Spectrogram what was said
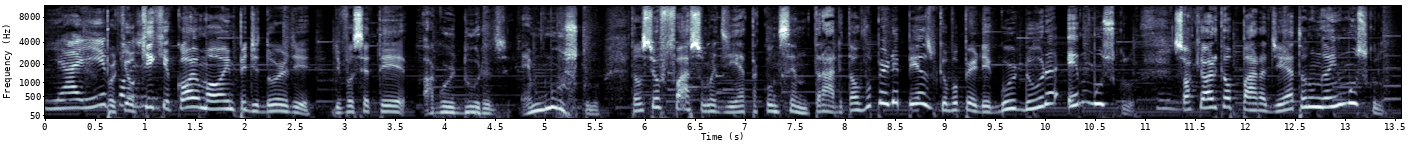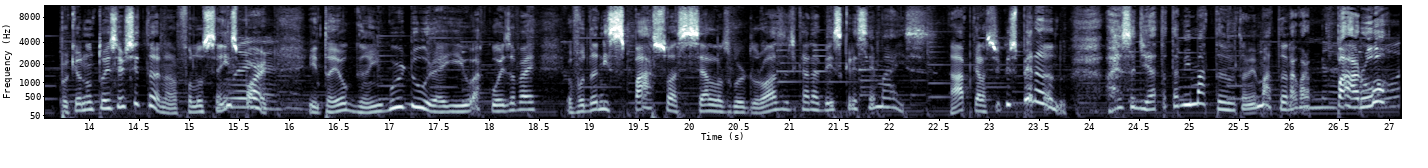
E aí Porque pode... o que, que qual é o maior impedidor de, de você ter a gordura? É músculo. Então se eu faço uma dieta concentrada e tal, eu vou perder peso, porque eu vou perder gordura e músculo. Sim. Só que a hora que eu paro a dieta, eu não ganho músculo porque eu não estou exercitando. Ela falou sem esporte. Então eu ganho gordura e a coisa vai. Eu vou dando espaço às células gordurosas de cada vez crescer mais. Tá? Porque elas ficam esperando. Ah, essa dieta tá me matando, tá me matando. Agora parou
